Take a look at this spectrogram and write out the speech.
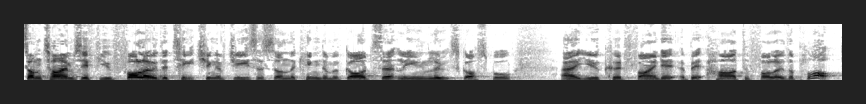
Sometimes, if you follow the teaching of Jesus on the kingdom of God, certainly in Luke's gospel, uh, you could find it a bit hard to follow the plot.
